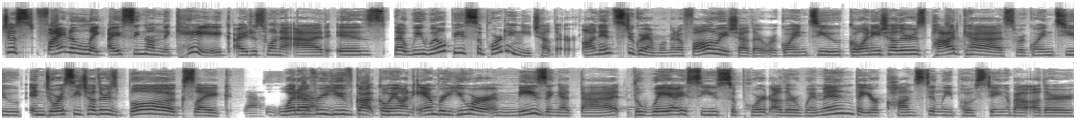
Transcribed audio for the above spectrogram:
just final like icing on the cake, I just want to add is that we will be supporting each other on Instagram. We're going to follow each other. We're going to go on each other's podcasts. We're going to endorse each other's books. Like Yes. whatever Yes. you've got going on. Amber, you are amazing at that. The way I see you support other women, that you're constantly posting about other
